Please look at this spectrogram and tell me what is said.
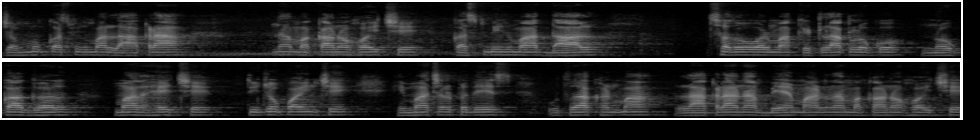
જમ્મુ કાશ્મીરમાં લાકડાના મકાનો હોય છે. કાશ્મીરમાં દાલ સરોવરમાં કેટલાક લોકો નૌકાઘરમાં રહે છે. ત્રીજો પોઈન્ટ છે, હિમાચલ પ્રદેશ, ઉત્તરાખંડમાં લાકડાના બે માળના મકાનો હોય છે.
